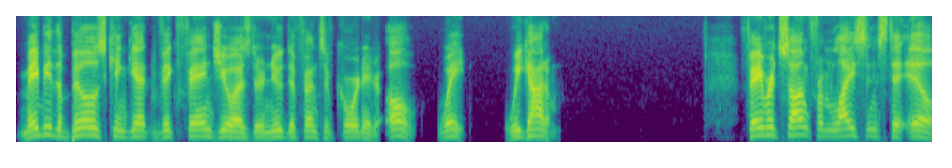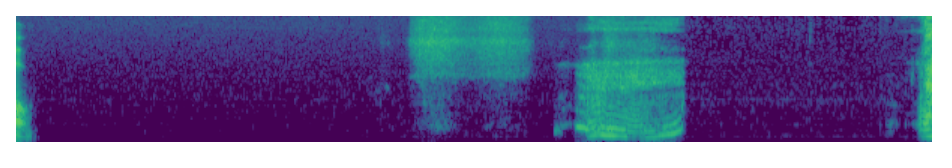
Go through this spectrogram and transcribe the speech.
Maybe the Bills can get Vic Fangio as their new defensive coordinator. Oh, wait, we got him. Favorite song from License to Ill.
